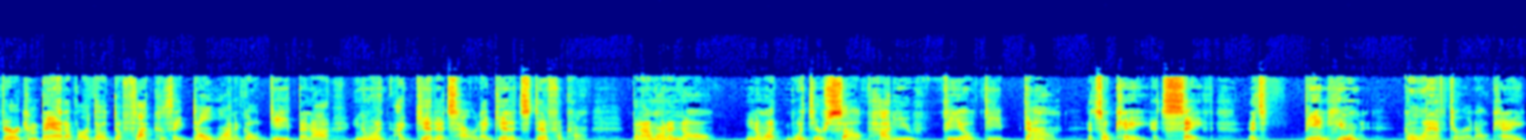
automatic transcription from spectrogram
very combative or they'll deflect because they don't want to go deep. And uh, you know what, I get it's hard. I get it's difficult, but I want to know, you know what, with yourself, how do you feel deep down? It's okay. It's safe. It's being human. Go after it, okay?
